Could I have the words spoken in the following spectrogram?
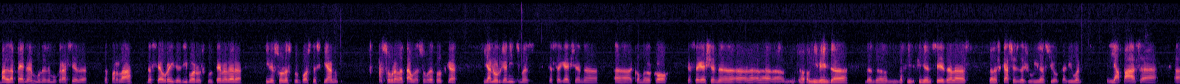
Val la pena, en una democràcia, de, de parlar, de seure i de dir, bueno, escoltem, a veure, quines són les propostes que hi han sobre la taula, sobretot que hi ha organismes que segueixen, eh, eh, com el COC, que segueixen eh, eh, el nivell de, de, de, de financer de les, de les caixes de jubilació que diuen hi ha pas a, a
